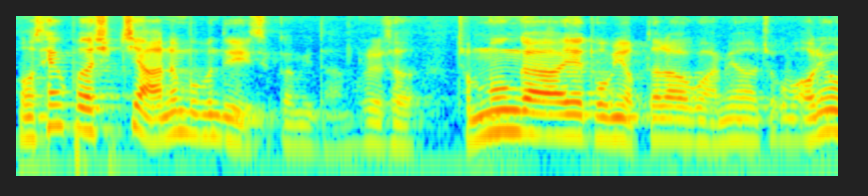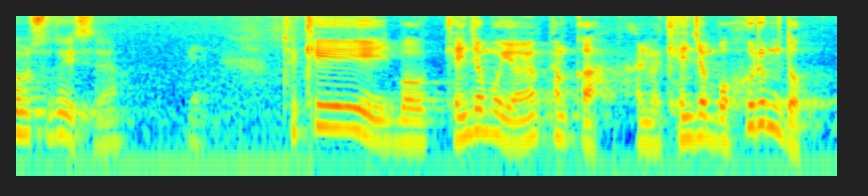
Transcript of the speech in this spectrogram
어, 생각보다 쉽지 않은 부분들이 있을 겁니다. 그래서 전문가의 도움이 없다라고 하면 조금 어려울 수도 있어요. 특히 뭐 개인정보 영역평가 아니면 개인정보 흐름도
